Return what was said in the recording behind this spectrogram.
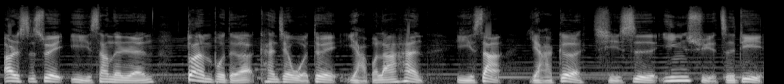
二十岁以上的人，断不得看见我对亚伯拉罕、以撒。雅各岂是应许之地？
